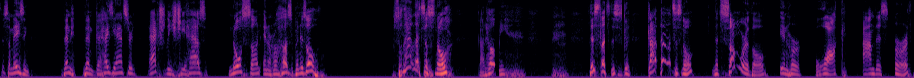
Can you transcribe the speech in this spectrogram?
This is amazing. Then then Gehazi answered, "Actually, she has no son and her husband is old." So that lets us know, God help me. This lets this is good. God that lets us know that somewhere though in her walk on this earth,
